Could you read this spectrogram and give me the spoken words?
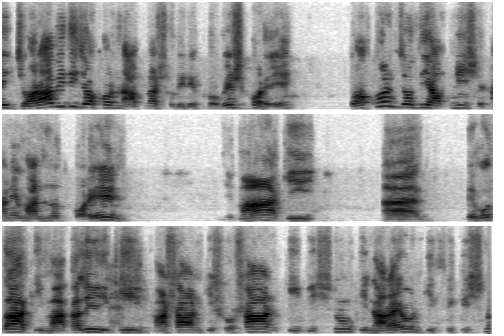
সেই জরাবেদি যখন আপনার শরীরে প্রবেশ করে তখন যদি আপনি সেখানে মান্যত করেন যে মা কি দেবতা কি, মা কালী কি মাসান কি শ্মশান কি, বিষ্ণু কি, নারায়ণ কি, শ্রীকৃষ্ণ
